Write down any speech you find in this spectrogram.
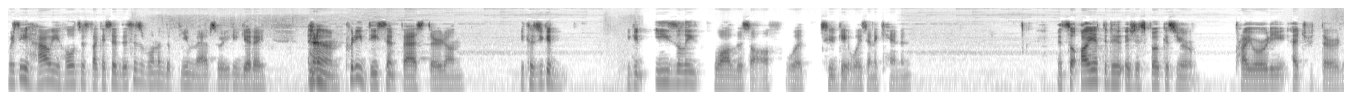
We see how he holds this. Like I said, this is one of the few maps where you can get a pretty decent fast third on because you could you could easily wall this off with two gateways and a cannon. And so all you have to do is just focus your priority at your third.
